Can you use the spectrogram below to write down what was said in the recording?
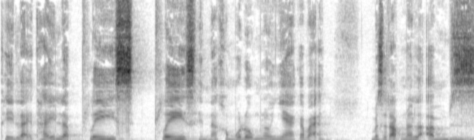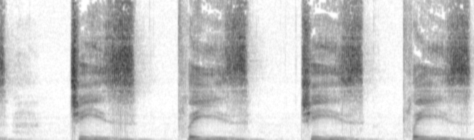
thì lại thấy là please please thì nó không có đúng đâu nha các bạn. Mình sẽ đọc nó là âm z cheese, please cheese, please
